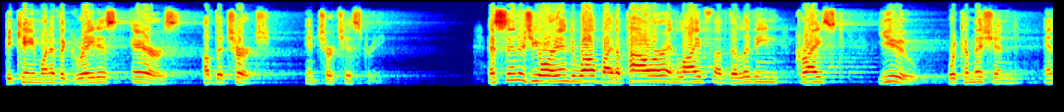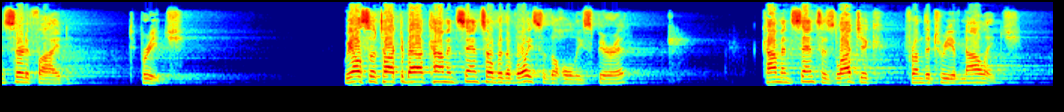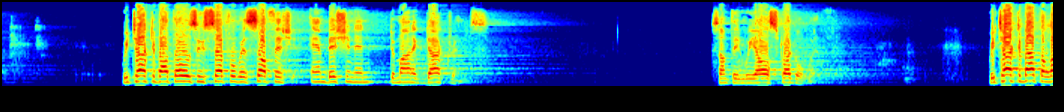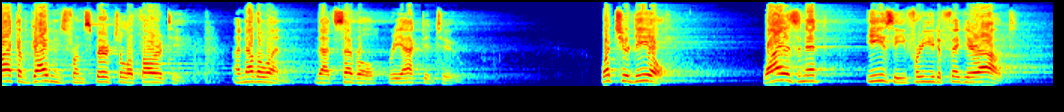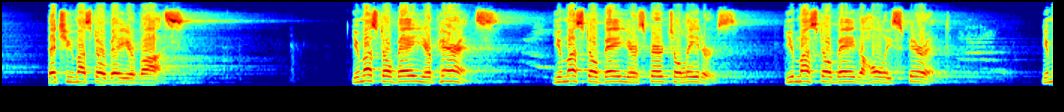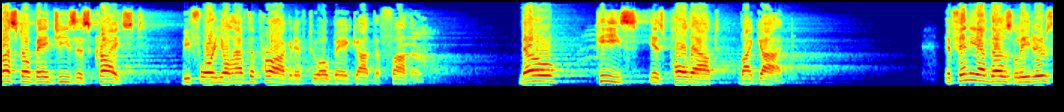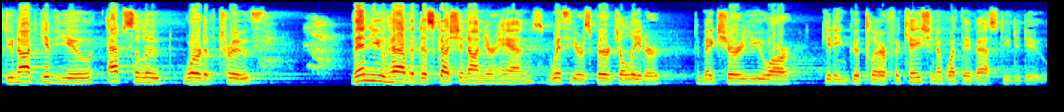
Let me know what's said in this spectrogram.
became one of the greatest errors of the church in church history. As soon as you are indwelt by the power and life of the living Christ, you were commissioned and certified to preach. We also talked about common sense over the voice of the Holy Spirit. Common sense is logic from the tree of knowledge. We talked about those who suffer with selfish ambition and demonic doctrines. Something we all struggle with. We talked about the lack of guidance from spiritual authority. Another one that several reacted to. What's your deal? Why isn't it easy for you to figure out that you must obey your boss? You must obey your parents. You must obey your spiritual leaders. You must obey the Holy Spirit. You must obey Jesus Christ before you'll have the prerogative to obey God the Father. No piece is pulled out by God. If any of those leaders do not give you absolute word of truth, then you have a discussion on your hands with your spiritual leader to make sure you are getting good clarification of what they've asked you to do.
